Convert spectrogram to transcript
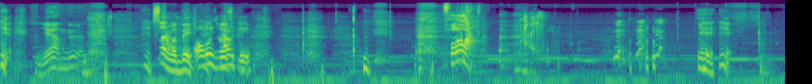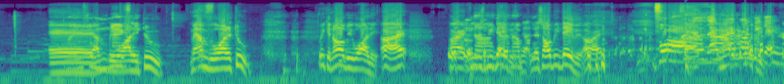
Yeah, I'm good. Son of a bitch. Always eh, So it's- bounty. Fuck! hey, I'm gonna be. Wally too. Man, I'm gonna be Wally too. We can all be Wally. All right. All right. No, let's be David. no. Let's all be David. All right. Fuck! Everyone be there.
